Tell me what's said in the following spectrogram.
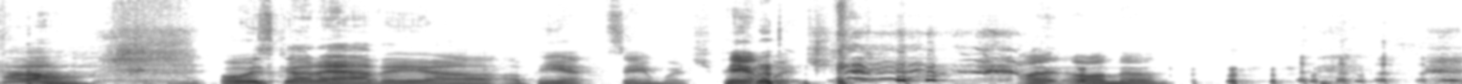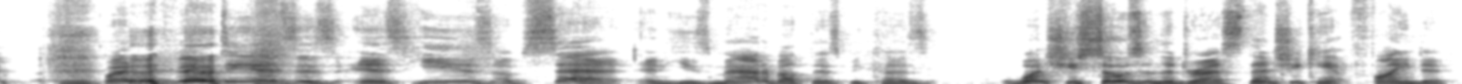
Always got to have a uh, a pant sandwich, pantwich on, on the. But Vic Diaz is is he is upset and he's mad about this because once she sews in the dress, then she can't find it.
